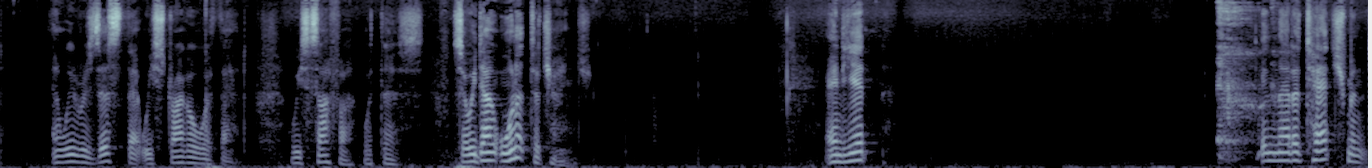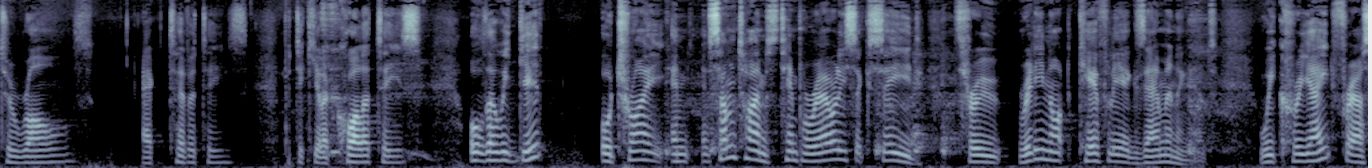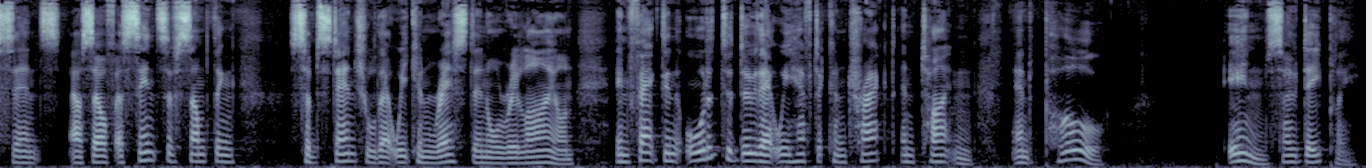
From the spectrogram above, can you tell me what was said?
And we resist that. We struggle with that. We suffer with this. So we don't want it to change. And yet, in that attachment to roles, activities, particular qualities, although we get or try and, and, sometimes temporarily succeed through really not carefully examining it, we create for our sense, ourselves a sense of something substantial that we can rest in or rely on. In fact, in order to do that, we have to contract and tighten and pull in so deeply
